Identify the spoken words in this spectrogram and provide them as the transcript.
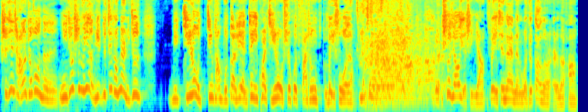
时间长了之后呢，你就是没有你这方面你就你肌肉经常不锻炼，这一块肌肉是会发生萎缩的。社交也是一样，所以现在呢，我就告诉儿子啊，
